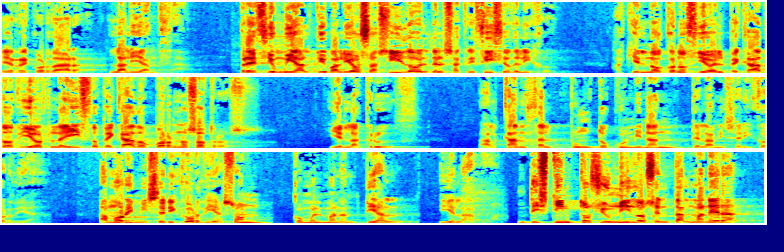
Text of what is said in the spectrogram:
Es recordar la alianza. Precio muy alto y valioso ha sido el del sacrificio del Hijo. A quien no conoció el pecado, Dios le hizo pecado por nosotros. Y en la cruz alcanza el punto culminante la misericordia. Amor y misericordia son como el manantial y el agua, distintos y unidos en tal manera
